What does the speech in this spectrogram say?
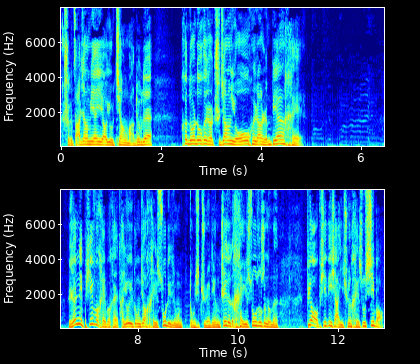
吃个炸酱面也要有酱嘛？对不对？很多人都会说吃酱油会让人变黑。人的皮肤黑不黑，它有一种叫黑素的这种东西决定。这个黑素就是我们。表皮底下一群黑素细胞，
